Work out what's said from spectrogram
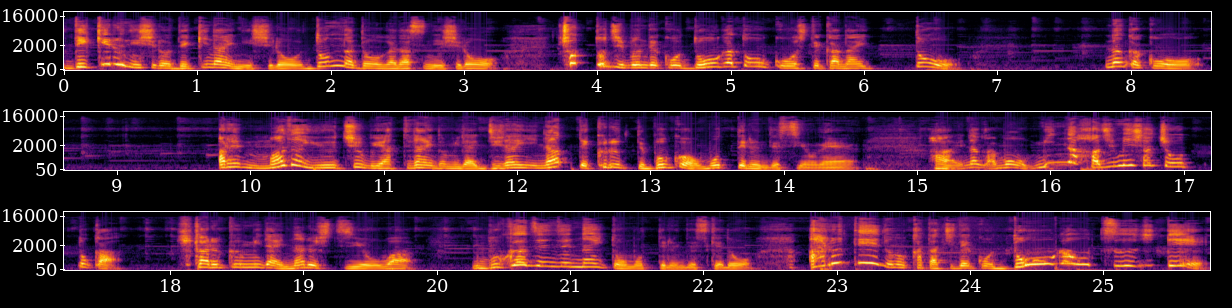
できるにしろできないにしろ、どんな動画出すにしろ、ちょっと自分でこう動画投稿していかないと、なんかこう、あれ、まだ YouTube やってないのみたいな時代になってくるって僕は思ってるんですよね。はい。なんかもうみんなはじめ社長とか、ヒカルくんみたいになる必要は、僕は全然ないと思ってるんですけど、ある程度の形でこう動画を通じて、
